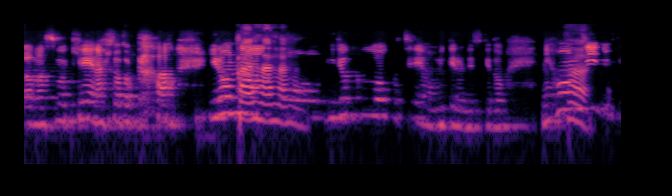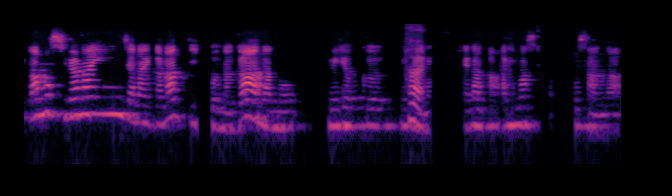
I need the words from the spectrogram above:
か、まあ、すごい綺麗な人とか、いろんな、魅力をこっちでも見てるんですけど、日本人の人があんま知らないんじゃないかなっていうようなガーナの魅力みたいなのってなんかありますか？お子さんが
